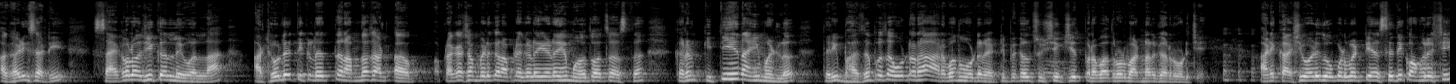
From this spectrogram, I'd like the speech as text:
आघाडीसाठी सायकोलॉजिकल लेवलला आठवले तिकडे तर रामदास आठ प्रकाश आंबेडकर आपल्याकडे येणं हे महत्त्वाचं असतं. कारण कितीही नाही म्हटलं तरी भाजपचा वोटर हा अर्बन वोटर आहे. टिपिकल सुशिक्षित प्रभात रोड भांडारकर रोडचे. आणि काशीवाडी झोपडपट्टी असते ती काँग्रेसची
